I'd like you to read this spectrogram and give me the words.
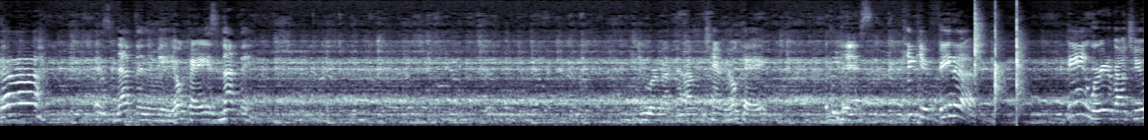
Ah, it's nothing to me. Okay, it's nothing. You are nothing. I'm the champion. Okay. Look at this. Kick your feet up. He ain't worried about you.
